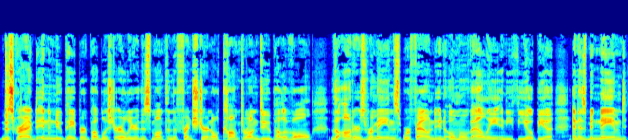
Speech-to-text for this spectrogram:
Described in a new paper published earlier this month in the French journal Comptes Rendus Palevol, the otter's remains were found in Omo Valley in Ethiopia and has been named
